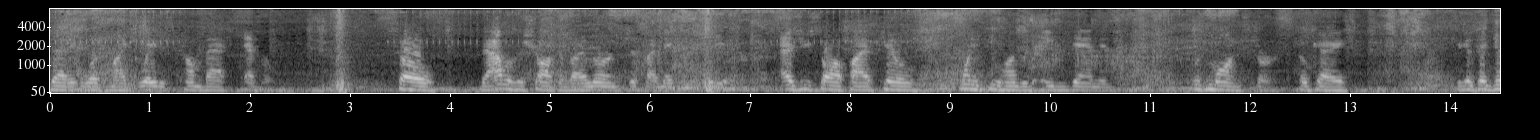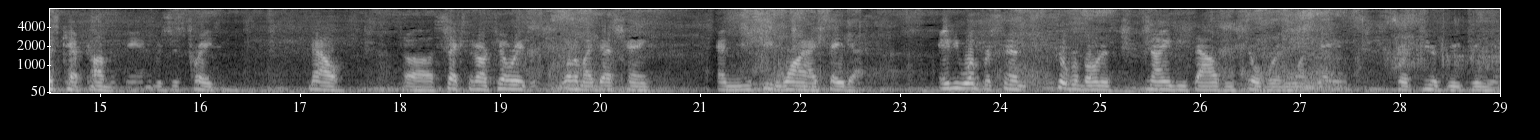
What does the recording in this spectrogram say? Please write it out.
that it was my greatest comeback ever. So that was a shocker that I learned just by making this video. As you saw, five kills, 2,280 damage was monster, okay? Because they just kept coming, man. It was just crazy. Now, uh, Sexton Artillery is one of my best tanks, and you see why I say that. 81% silver bonus, 90,000 silver in one game for a tier 3 premium.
